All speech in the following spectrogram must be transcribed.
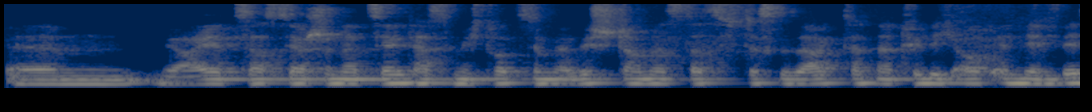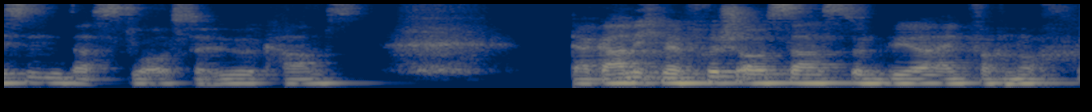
Ähm, ja, jetzt hast du ja schon erzählt, hast du mich trotzdem erwischt damals, dass ich das gesagt habe. Natürlich auch in dem Wissen, dass du aus der Höhe kamst, da gar nicht mehr frisch aussahst und wir einfach noch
